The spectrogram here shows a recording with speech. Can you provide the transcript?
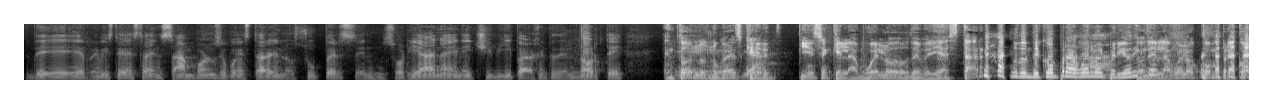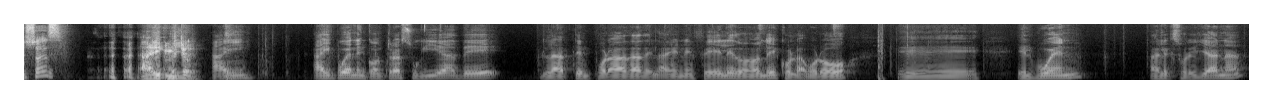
de revista, debe estar en Sanborns, puede estar en los supers, en Soriana, en HEB para gente del norte. En todos los eh, lugares que piensen que el abuelo debería estar. donde compra abuelo el periódico. Donde el abuelo compre cosas. ahí, ahí, ahí pueden encontrar su guía de la temporada de la NFL, donde colaboró eh, el buen Alex Orellana,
